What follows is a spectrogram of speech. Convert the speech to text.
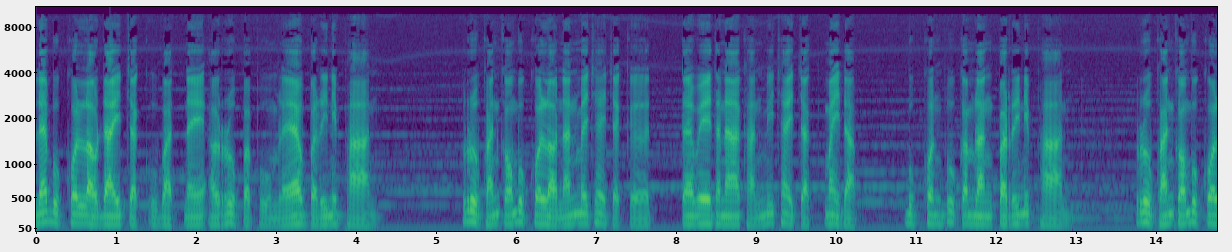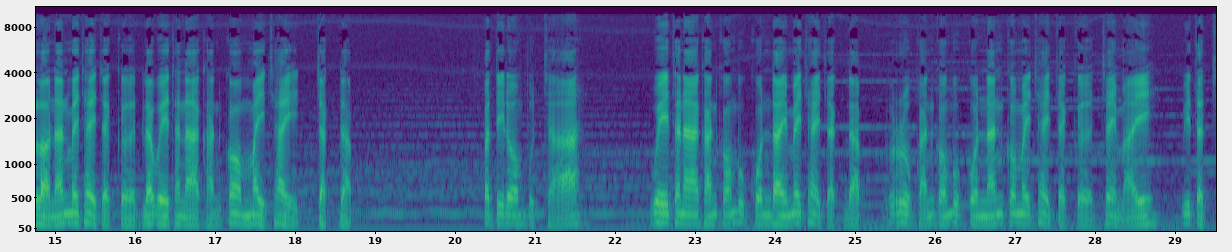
และบุคคลเหล่าใดจักอุบัติในอรูปประภูมิแล้วปรินิพาน รูปขันของบุคคลเหล่านั้นไม่ใช่จะเกิด แต่เวทนาขันไม่ใช่จักไม่ดับ บุคคลผู้กำลังปรินิพาน รูปขันของบุคคลเหล่านั้นไม่ใช่จะเกิด และเวทนาขันก็ไม่ใช่จักดับ ปฏิโลมปุจฉา เวทนาขันของบุคคลใดไม่ใช่จักดับ รูปขันของบุคคลนั้นก็ไม่ใช่จะเกิดใช่ไหม วิตัช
